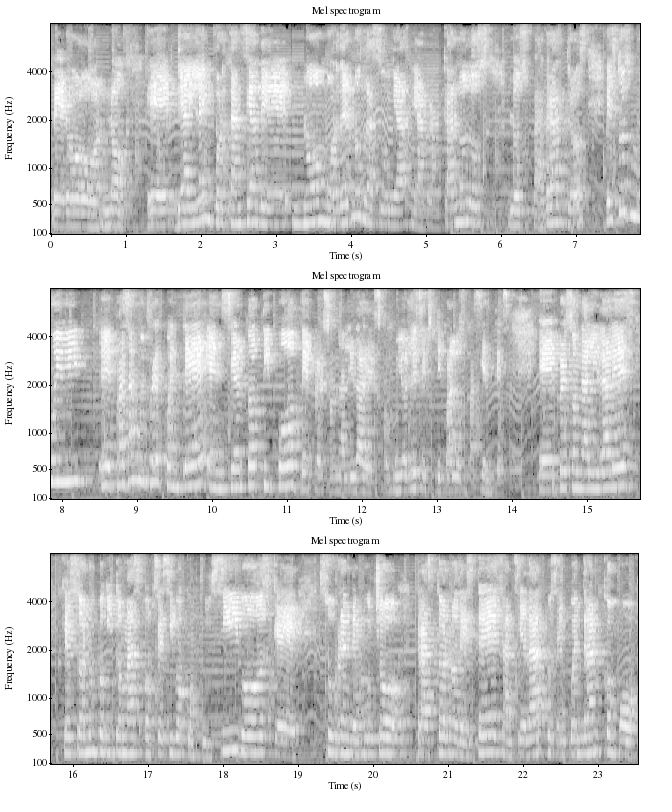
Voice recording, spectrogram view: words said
pero no. Eh, de ahí la importancia de no mordernos las uñas ni arrancarnos los, los padrastros. Esto es muy, eh, pasa muy frecuente en cierto tipo de personalidades, como yo les explico a los pacientes. Eh, personalidades que son un poquito más obsesivo-compulsivos, que sufren de mucho trastorno de estrés, ansiedad, pues se encuentran como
